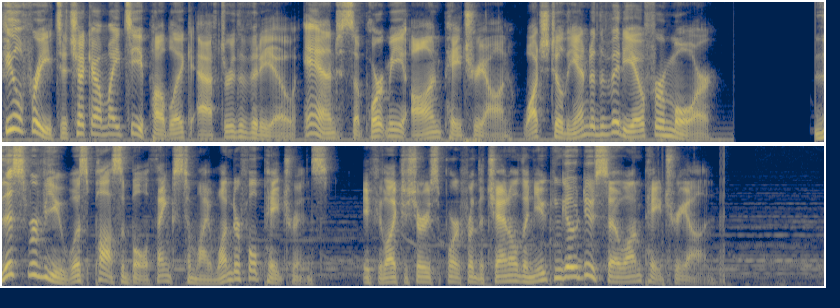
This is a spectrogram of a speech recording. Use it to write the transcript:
Feel free to check out my TeePublic after the video, and support me on Patreon. Watch till the end of the video for more. This review was possible thanks to my wonderful patrons. If you'd like to show your support for the channel, then you can go do so on Patreon.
